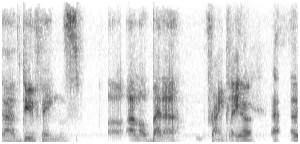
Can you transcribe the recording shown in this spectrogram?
uh, do things a, a lot better, frankly. Yeah. Um,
